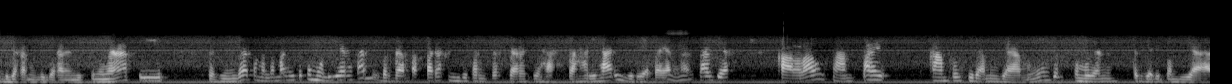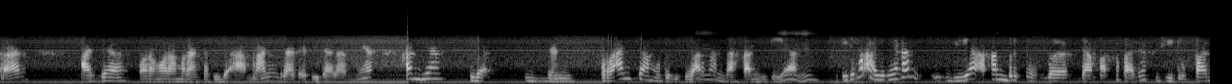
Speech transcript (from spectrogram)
kebijakan-kebijakan yang diskriminatif, sehingga teman-teman itu kemudian kan berdampak pada kehidupan kita secara seha- sehari-hari gitu ya, bayangkan saja kalau sampai kampus tidak menjamin, terus kemudian terjadi pembiaran, ada orang-orang merasa tidak aman berada di dalamnya, kan dia tidak dan terancam untuk dikeluarkan bahkan gitu ya. Mm-mm. Itu kan akhirnya kan dia akan ber- berdampak kepada kehidupan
